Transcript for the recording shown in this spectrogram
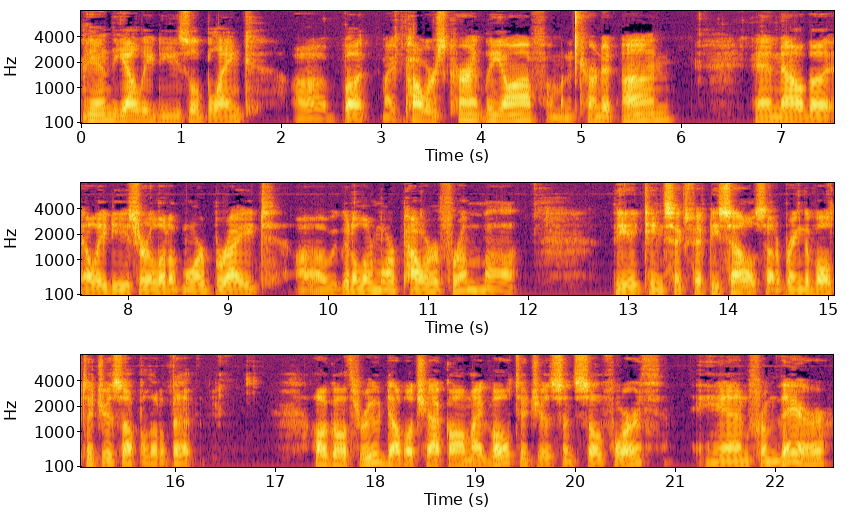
And the LEDs will blank, uh, but my power's currently off. I'm going to turn it on. And now the LEDs are a little more bright. Uh, we've got a little more power from uh, the 18650 cells. That'll bring the voltages up a little bit. I'll go through, double check all my voltages and so forth. And from there,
